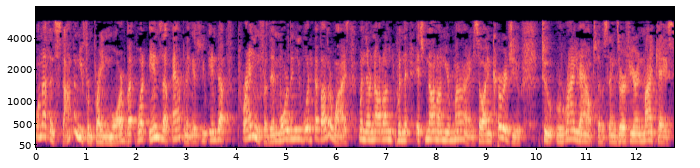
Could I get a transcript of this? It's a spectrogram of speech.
Well, nothing's stopping you from praying more. But what ends up happening is you end up praying for them more than you would have otherwise when they're not on, when it's not on your mind. So I encourage you to write out those things. Or if you're in my case,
